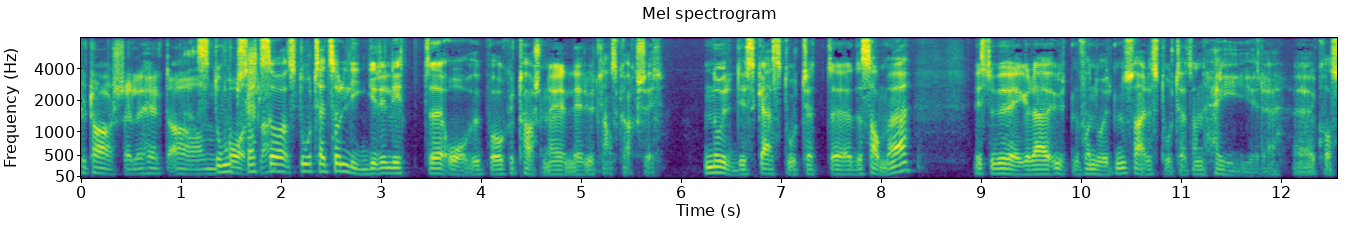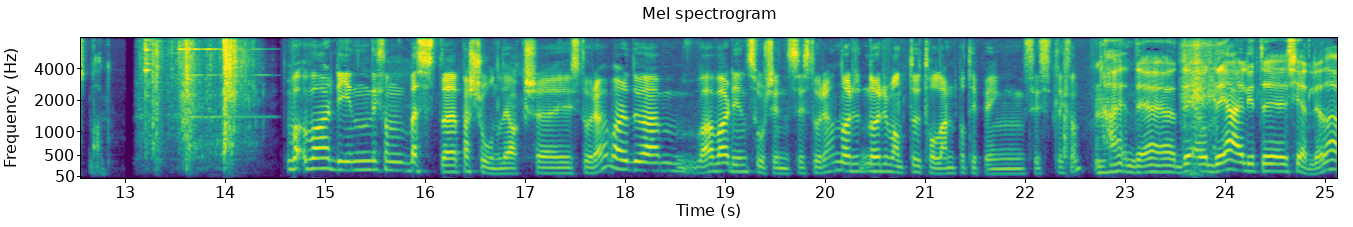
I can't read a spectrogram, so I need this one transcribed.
kurtasje eller helt annen Stort sett, påslag? så, stort sett så ligger det litt eh, over på kurtasjen eller utenlandske aksjer. Nordiske er stort sett eh, det samme. Hvis du beveger deg utenfor Norden, så er det stort sett en høyere eh, kostnad. Hva, hva er din liksom, beste personlige aksjehistorie? Hva er, det du er, hva, hva er din solskinnshistorie? Når, når vant du tolleren på tipping sist, liksom? Nei, det, det, og det er litt eh, kjedelig, da.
